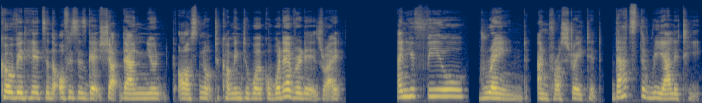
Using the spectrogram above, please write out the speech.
COVID hits and the offices get shut down and you're asked not to come into work or whatever it is, right? And you feel drained and frustrated. That's the reality.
